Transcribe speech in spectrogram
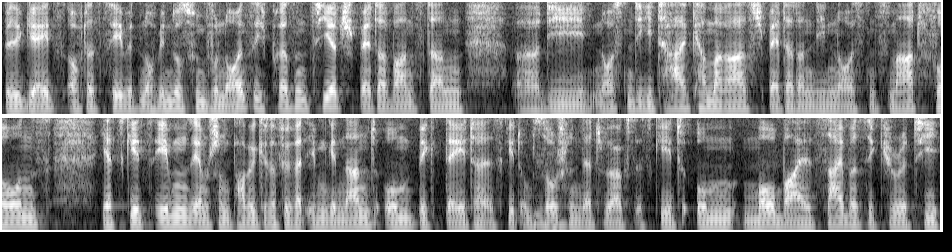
Bill Gates auf der CeBIT noch Windows 95 präsentiert. Später waren es dann die neuesten Digitalkameras, später dann die neuesten Smartphones. Jetzt geht es eben, Sie haben schon ein paar Begriffe gerade eben genannt, um Big Data, es geht um mhm. Social Networks, es geht um Mobile, Cybersecurity.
